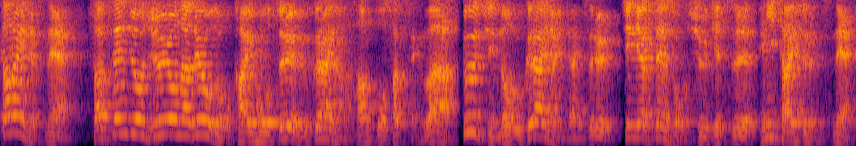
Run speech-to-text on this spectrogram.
さらにですね、作戦上重要な領土を解放するウクライナの反攻作戦は、プーチンのウクライナに対する侵略戦争の終結に対するですね、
